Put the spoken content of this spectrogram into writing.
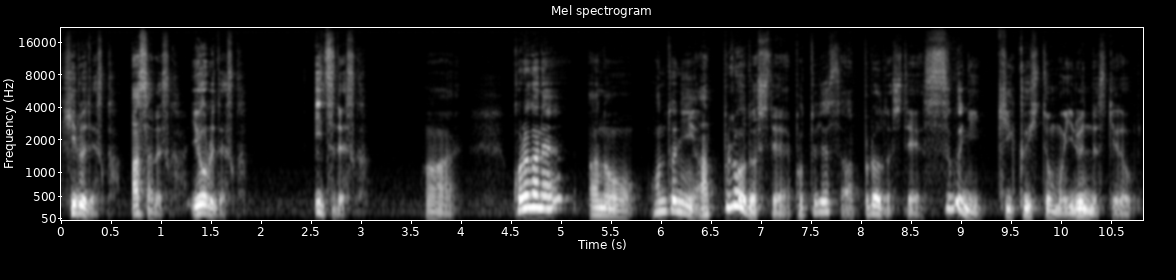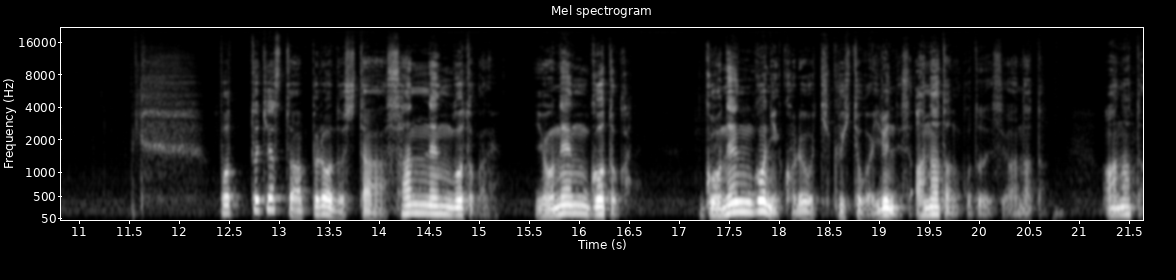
昼ですか？朝ですか？夜ですか？いつですか？はい。これがねあの本当にアップロードしてポッドキャストアップロードしてすぐに聞く人もいるんですけどポッドキャストアップロードした3年後とかね4年後とか、ね、5年後にこれを聞く人がいるんです。あなたのことですよあなた。あなた。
